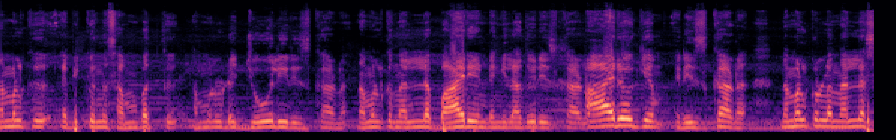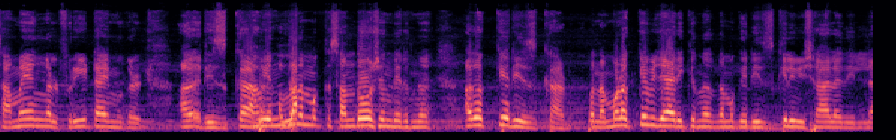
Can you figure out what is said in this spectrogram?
നമ്മൾക്ക് ലഭിക്കുന്ന സമ്പത്ത് നമ്മളുടെ ജോലി റിസ്ക്കാണ് നമ്മൾക്ക് നല്ല ഭാര്യ ഉണ്ടെങ്കിൽ അത് റിസ്ക്കാണ് ആരോഗ്യം റിസ്ക്കാണ് നമ്മൾക്കുള്ള നല്ല സമയങ്ങൾ ഫ്രീ ടൈമുകൾ റിസ്ക്കാണ് എന്താ നമുക്ക് സന്തോഷം അതൊക്കെ റിസ്ക്കാണ് അപ്പോൾ നമ്മളൊക്കെ വിചാരിക്കുന്നത് നമുക്ക് റിസ്കിൽ വിശാലതയില്ല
